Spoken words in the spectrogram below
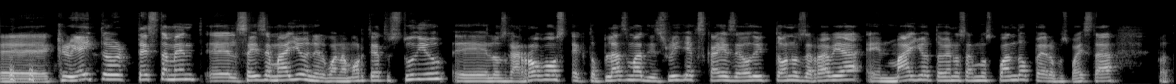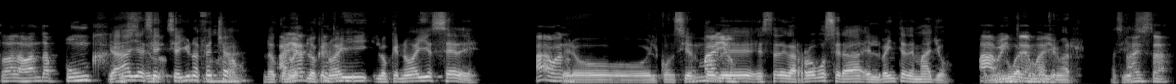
Eh, Creator Testament el 6 de mayo en el Guanamor Teatro Studio. Eh, los Garrobos, Ectoplasma, Disrejects, Calles de Odio y Tonos de Rabia en mayo. Todavía no sabemos cuándo, pero pues ahí está para toda la banda punk. Ya, ya, sí, hay una fecha. Lo que, no, lo, que no hay, lo que no hay es sede. Ah, bueno. Pero el concierto de este de Garrobos será el 20 de mayo. Ah, 20 de mayo. Así es. Ahí está.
